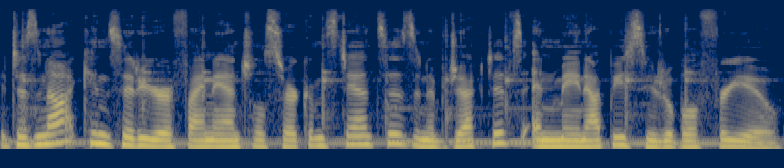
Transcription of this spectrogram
It does not consider your financial circumstances and objectives and may not be suitable for you.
